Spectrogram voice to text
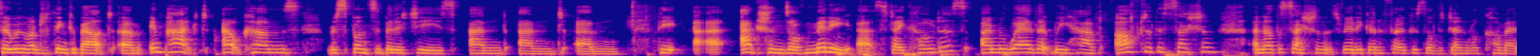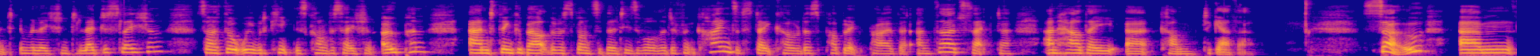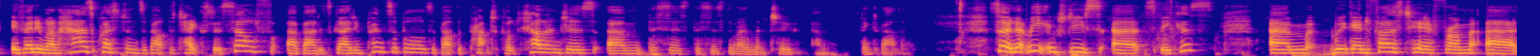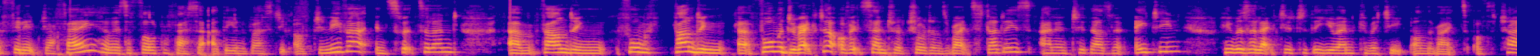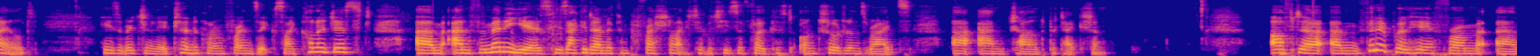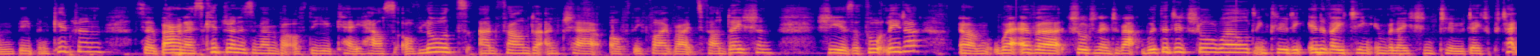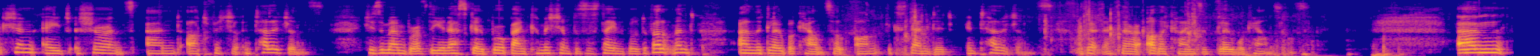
So we want to think about um, impact, outcomes, responsibilities, and and um, the uh, actions of many uh, stakeholders. I'm aware that we have after this session another session that's really going to focus on the general comment in relation to legislation. So I thought we would keep this conversation open and think about the responsibilities of all the different kinds of stakeholders, public, private, and third sector, and how they uh, come together. So, um, if anyone has questions about the text itself, about its guiding principles, about the practical challenges, um, this is this is the moment to um, think about them. So let me introduce uh, speakers. Um, we're going to first hear from uh, Philippe Jaffe, who is a full professor at the University of Geneva in Switzerland, um, founding former founding uh, former director of its Centre of Children's Rights Studies, and in 2018 he was elected to the UN Committee on the Rights of the Child. He's originally a clinical and forensic psychologist, um, and for many years his academic and professional activities have focused on children's rights uh, and child protection. After um, Philip, we'll hear from um, Beeban Kidron. So, Baroness Kidron is a member of the UK House of Lords and founder and chair of the Five Rights Foundation. She is a thought leader um, wherever children interact with the digital world, including innovating in relation to data protection, age assurance, and artificial intelligence. She's a member of the UNESCO Broadband Commission for Sustainable Development and the Global Council on Extended Intelligence. I don't know if there are other kinds of global councils. Um,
